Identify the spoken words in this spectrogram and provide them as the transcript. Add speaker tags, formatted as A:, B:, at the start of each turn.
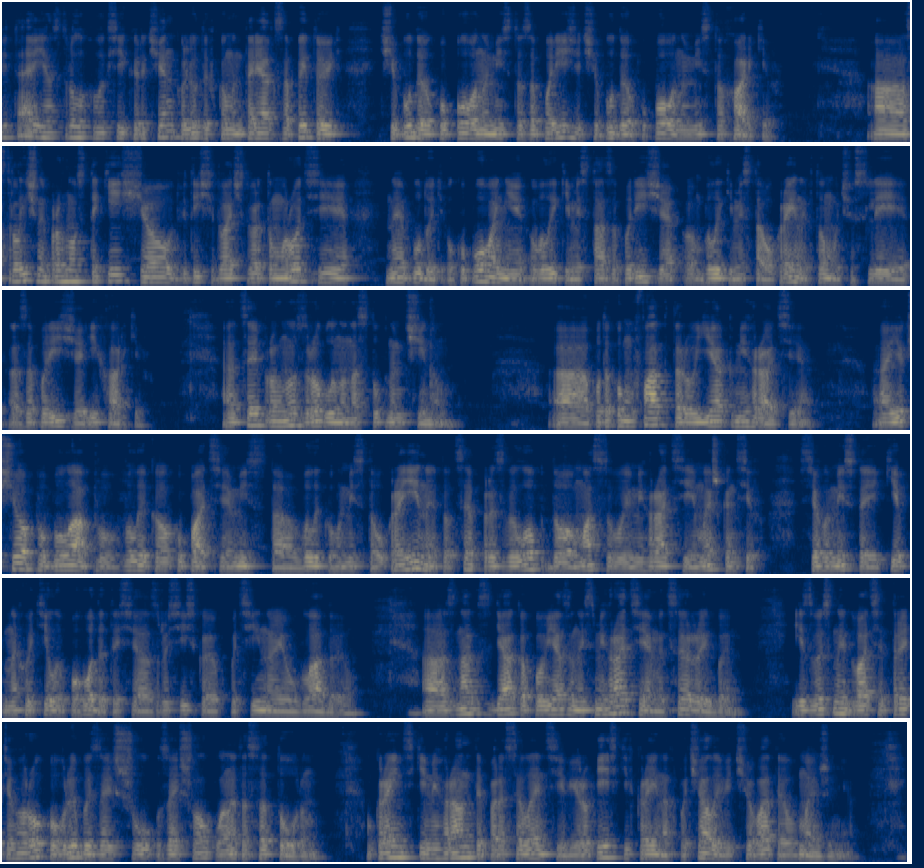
A: Вітаю, я астролог Олексій Кириченко. Люди в коментарях запитують, чи буде окуповано місто Запоріжжя, чи буде окуповано місто Харків. Астрологічний прогноз такий, що у 2024 році не будуть окуповані великі міста Запоріжжя, е, великі міста України, в тому числі е, Запоріжжя і Харків. Е, Цей прогноз зроблено наступним чином. По такому фактору, як міграція. Якщо б була б велика окупація міста, великого міста України, то це призвело б до масової міграції мешканців з цього міста, які б не хотіли погодитися з російською окупаційною владою. Знак зодіака пов'язаний з міграціями це риби. І з весни 23-го року в риби зайшла планета Сатурн. Українські мігранти, переселенці в європейських країнах почали відчувати обмеження.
